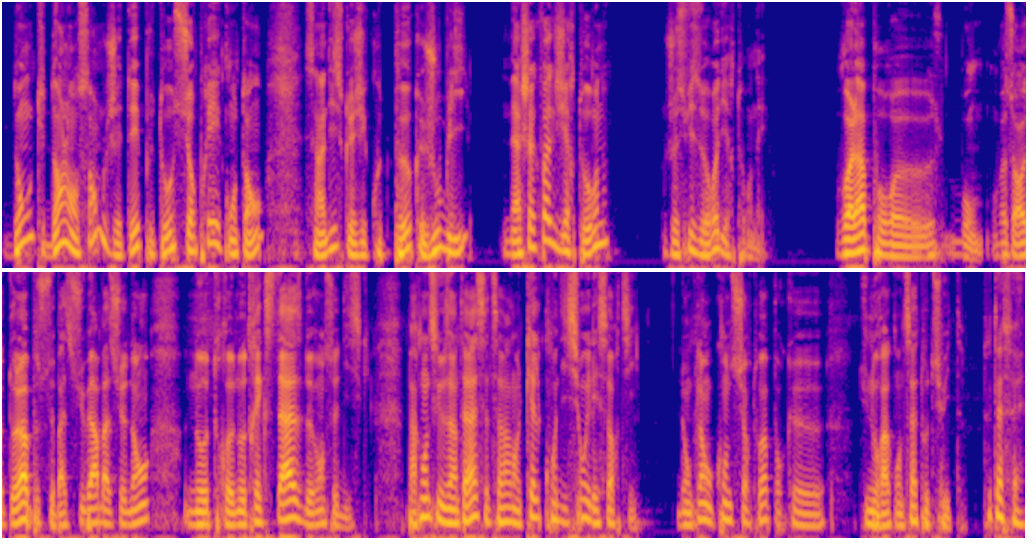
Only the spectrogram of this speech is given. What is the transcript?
Donc, dans l'ensemble, j'étais plutôt surpris et content. C'est un disque que j'écoute peu, que j'oublie, mais à chaque fois que j'y retourne, je suis heureux d'y retourner. Voilà pour euh, bon, on va s'arrêter là parce que c'est pas super passionnant notre notre extase devant ce disque. Par contre, ce qui nous intéresse, c'est de savoir dans quelles conditions il est sorti. Donc là, on compte sur toi pour que tu nous racontes ça tout de suite. Tout à fait.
